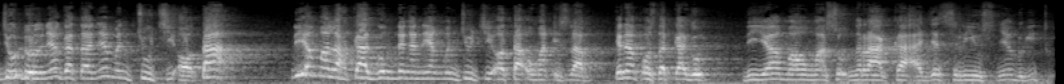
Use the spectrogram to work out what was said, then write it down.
Judulnya katanya mencuci otak. Dia malah kagum dengan yang mencuci otak umat Islam. Kenapa Ustaz kagum? Dia mau masuk neraka aja seriusnya begitu.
